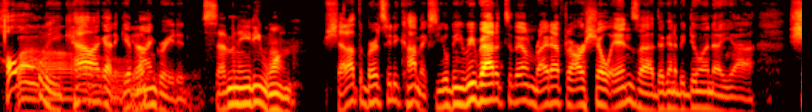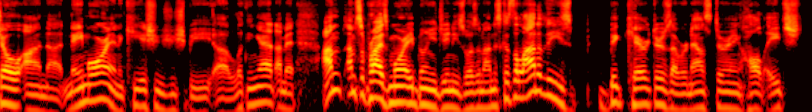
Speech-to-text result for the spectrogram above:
Holy cow, I got to get Yep. mine graded. 781. shout out to Bird City Comics. You'll be rerouted to them right after our show ends. Uh, they're going to be doing a uh, show on uh, Namor and the key issues you should be uh, looking at. I mean, I'm I'm surprised more Eight Billion Genies wasn't on this because a lot of these big characters that were announced during Hall H.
